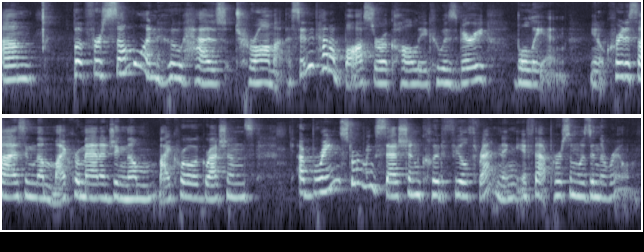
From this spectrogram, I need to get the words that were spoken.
Um, but for someone who has trauma, say they've had a boss or a colleague who is very bullying, you know, criticizing them, micromanaging them, microaggressions, a brainstorming session could feel threatening if that person was in the room.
